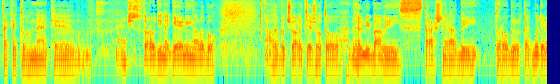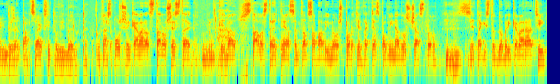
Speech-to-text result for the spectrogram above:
takéto nejaké, neviem, či sú to rodinné gény, alebo alebo čo, ale tiež ho to veľmi baví, strašne rád by to robil, tak budeme im držať palce. Ak si to vyberú, tak Náš spoločný kamarát Stano Šesták, keď ma stále stretne a sem tam sa bavíme o športe, tak ťa spomína dosť často. Mm-hmm. Ste takisto dobrí kamaráti.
